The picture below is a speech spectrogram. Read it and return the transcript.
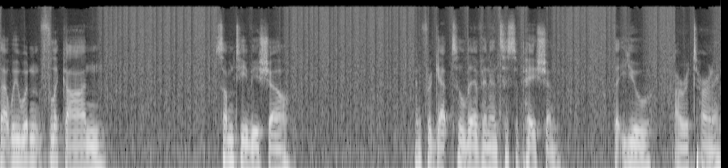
That we wouldn't flick on some TV show and forget to live in anticipation that you are returning.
